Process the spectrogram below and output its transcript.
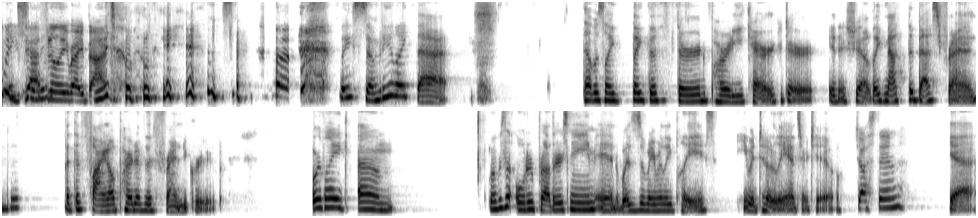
would Like, somebody- definitely write You back. totally answer. like somebody like that. That was like like the third party character in a show. Like not the best friend, but the final part of the friend group. Or like um what was the older brother's name in Wizards of Waverly Place? He would totally answer too. Justin, Yeah.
